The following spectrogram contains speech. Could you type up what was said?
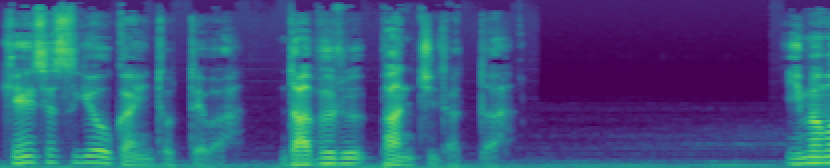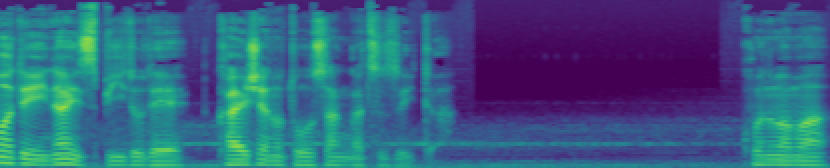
建設業界にとってはダブルパンチだった。今までにないスピードで会社の倒産が続いた。このまま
